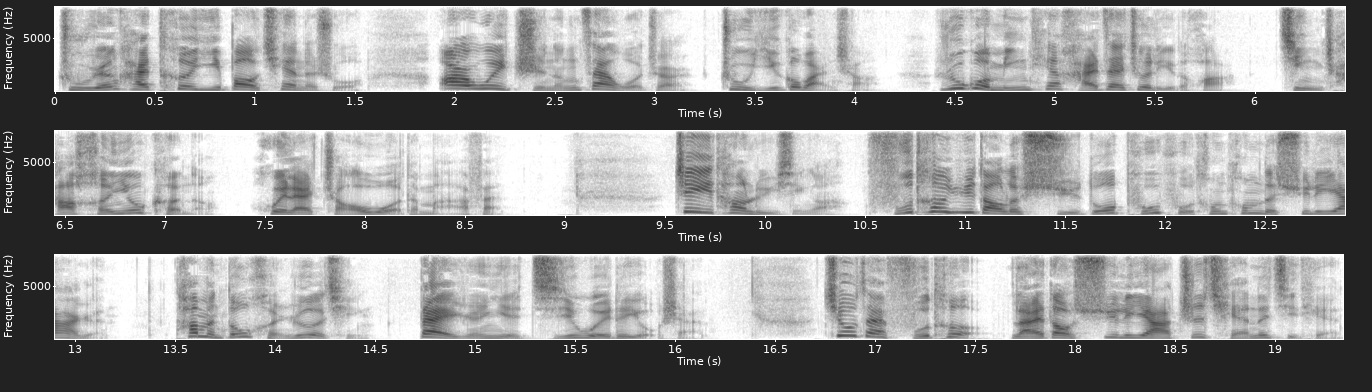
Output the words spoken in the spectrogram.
主人还特意抱歉地说：“二位只能在我这儿住一个晚上。”如果明天还在这里的话，警察很有可能会来找我的麻烦。这一趟旅行啊，福特遇到了许多普普通通的叙利亚人，他们都很热情，待人也极为的友善。就在福特来到叙利亚之前的几天，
